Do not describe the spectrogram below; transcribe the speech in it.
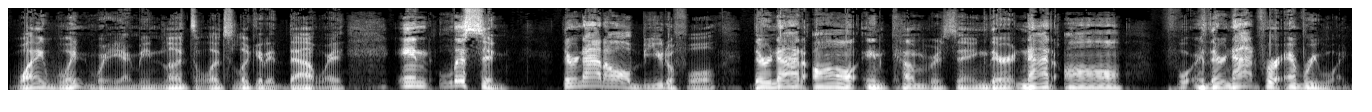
why wouldn't we? I mean, let's let's look at it that way. And listen, they're not all beautiful. They're not all encompassing. They're not all for they're not for everyone.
